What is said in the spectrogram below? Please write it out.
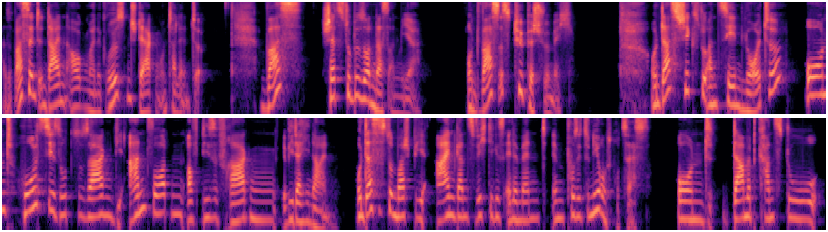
Also, was sind in deinen Augen meine größten Stärken und Talente? Was schätzt du besonders an mir? Und was ist typisch für mich? Und das schickst du an zehn Leute und holst dir sozusagen die Antworten auf diese Fragen wieder hinein. Und das ist zum Beispiel ein ganz wichtiges Element im Positionierungsprozess. Und damit kannst du,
